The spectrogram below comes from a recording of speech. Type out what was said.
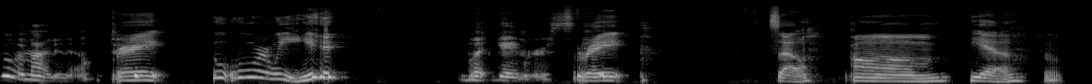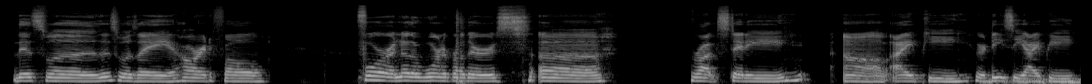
who am I to know? Right. who who are we? but gamers. right. So, um, yeah, this was this was a hard fall for another Warner Brothers, uh, Rocksteady, um, IP or DC IP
